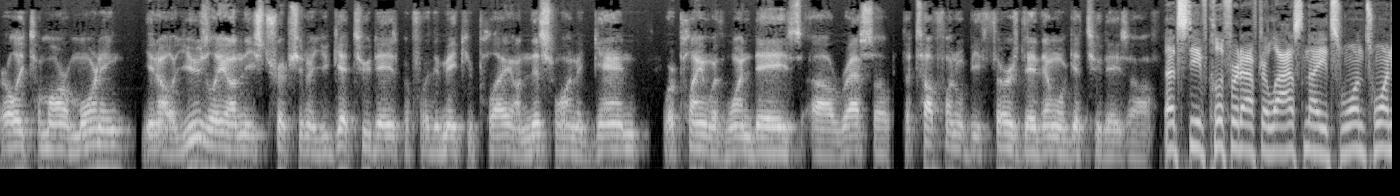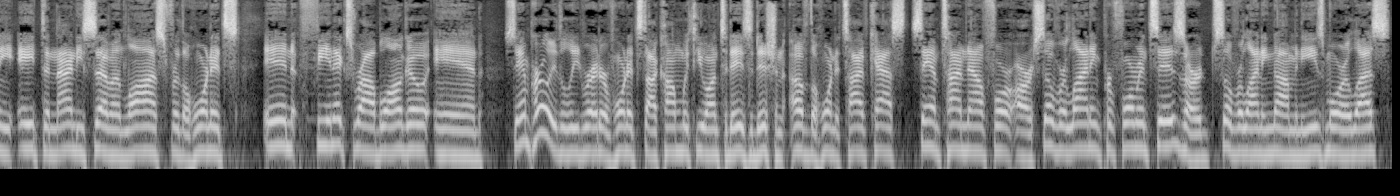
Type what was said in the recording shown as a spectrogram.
early tomorrow morning. You know, usually on these trips, you know, you get two days before they make you play. On this one, again, we're playing with one day's uh, rest. So the tough one will be Thursday. Then we'll get two days off. That's Steve Clifford after last night's 128 to 97 loss for the Hornets in Phoenix. Rob Longo and Sam Perley, the lead writer of Hornets.com, with you on today's edition of the Hornets Hivecast. Sam, time now for our silver lining performances, our silver lining nominees, more or less.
